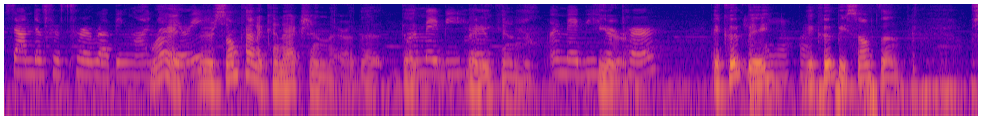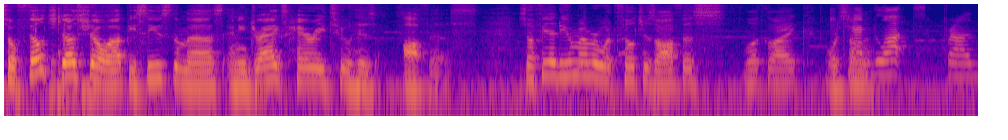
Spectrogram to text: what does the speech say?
sound of her fur rubbing on Right. Harry There's some kind of connection there that that, or maybe that her he can. or maybe hear. her purr. It could be. It could be something. So Filch does show up. He sees the mess and he drags Harry to his office. Sophia, do you remember what Filch's office looked like? Or It some? had lots of frog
